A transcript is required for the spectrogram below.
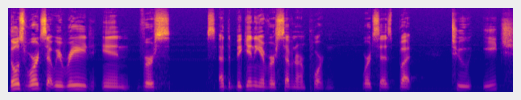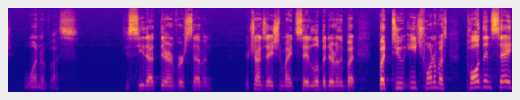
Those words that we read in verse at the beginning of verse 7 are important, where it says, But to each one of us Do you see that there in verse 7? Your translation might say it a little bit differently, but but to each one of us. Paul didn't say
